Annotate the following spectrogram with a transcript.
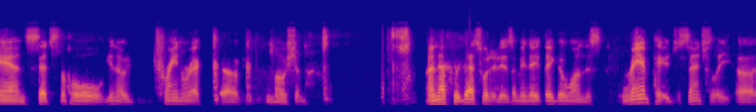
and sets the whole you know train wreck uh, motion. And that's what that's what it is. I mean, they, they go on this rampage essentially uh,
